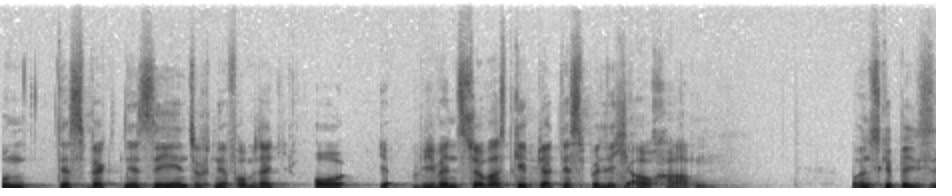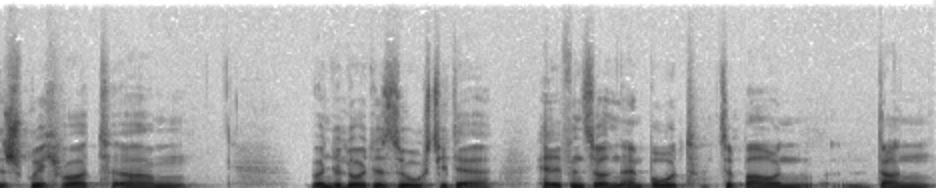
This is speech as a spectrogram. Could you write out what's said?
Und das weckt eine Sehnsucht in der Frau. Oh, wie wenn es sowas gibt, ja, das will ich auch haben. Und es gibt ja dieses Sprichwort, ähm, wenn du Leute suchst, die dir helfen sollen, ein Boot zu bauen, dann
